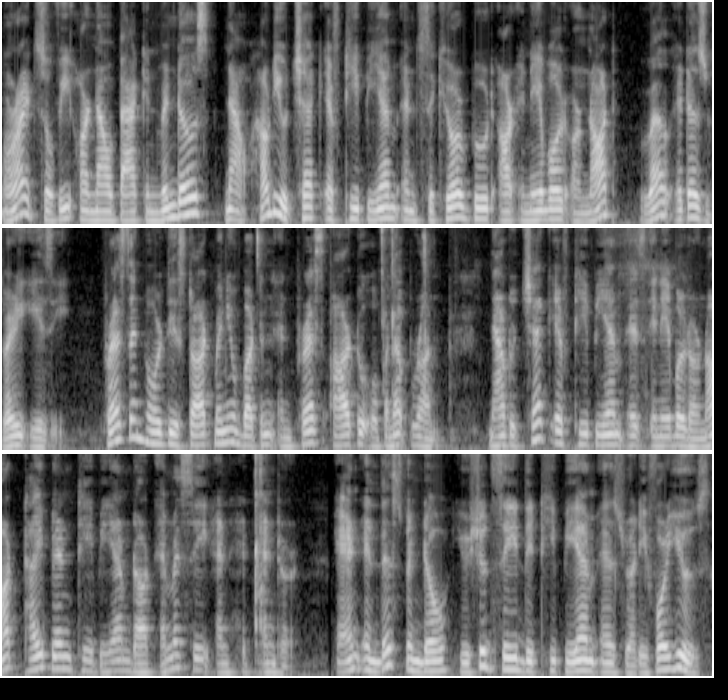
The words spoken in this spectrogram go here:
Alright, so we are now back in Windows. Now, how do you check if TPM and secure boot are enabled or not? Well, it is very easy. Press and hold the start menu button and press R to open up run. Now to check if TPM is enabled or not, type in tpm.msc and hit enter. And in this window, you should see the TPM is ready for use.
